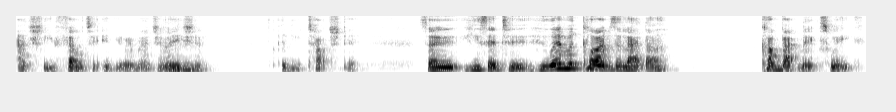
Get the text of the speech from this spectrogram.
actually felt it in your imagination mm-hmm. and you touched it. So he said to whoever climbs a ladder, come back next week.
